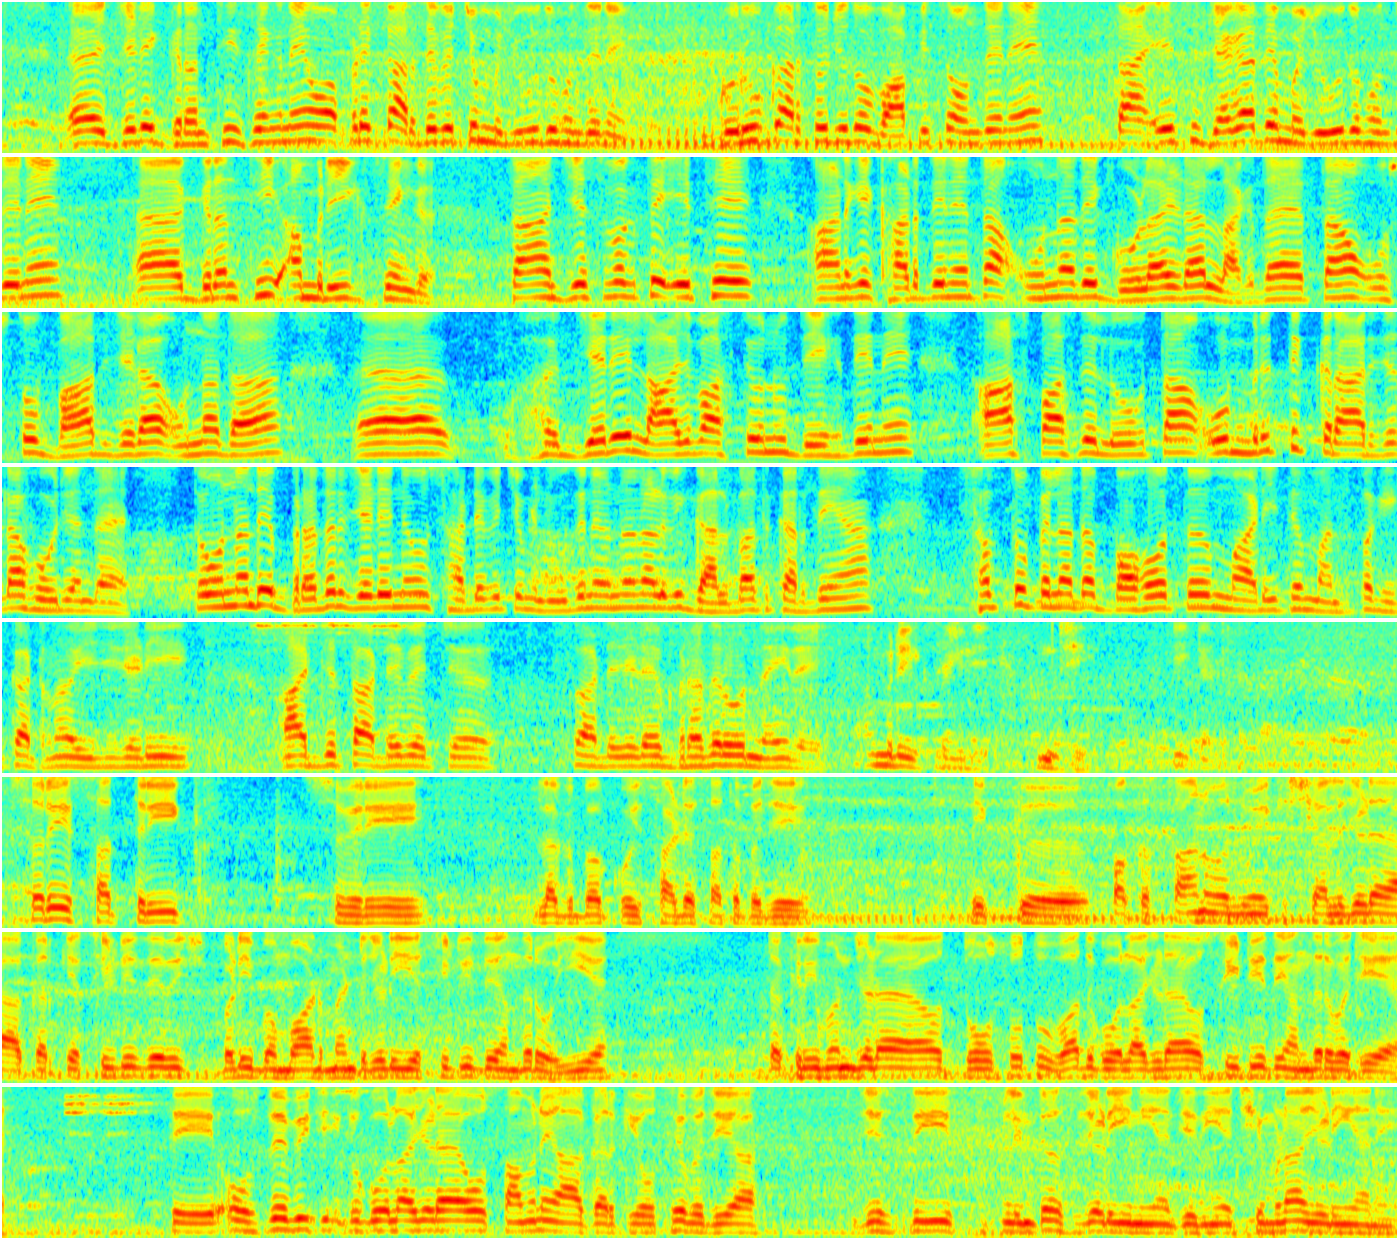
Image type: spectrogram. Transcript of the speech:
ਜਿਹੜੇ ਗ੍ਰੰਥੀ ਸਿੰਘ ਨੇ, ਉਹ ਆਪਣੇ ਘਰ ਦੇ ਵਿੱਚ ਮੌਜੂਦ ਹੁੰਦੇ ਨੇ। ਗੁਰੂ ਘਰ ਤੋਂ ਜਦੋਂ ਵਾਪਸ ਆਉਂਦੇ ਨੇ, ਤਾਂ ਇਸ ਜਗ੍ਹਾ ਤੇ ਮੌਜੂਦ ਹੁੰਦੇ ਨੇ ਗ੍ਰੰਥੀ ਅਮਰੀਕ ਸਿੰਘ। ਤਾਂ ਜਿਸ ਵਕਤ ਇੱਥੇ ਆਣ ਕੇ ਖੜਦੇ ਨੇ ਤਾਂ ਉਹਨਾਂ ਦੇ ਗੋਲਾ ਜਿਹੜਾ ਲੱਗਦਾ ਹੈ ਤਾਂ ਉਸ ਤੋਂ ਬਾਅਦ ਜਿਹੜਾ ਉਹਨਾਂ ਦਾ ਜਿਹੜੇ ਇਲਾਜ ਵਾਸਤੇ ਉਹਨੂੰ ਦੇਖਦੇ ਨੇ ਆਸ-ਪਾਸ ਦੇ ਲੋਕ ਤਾਂ ਉਹ ਮ੍ਰਿਤਕ ਕਰਾਰ ਜਿਹੜਾ ਹੋ ਜਾਂਦਾ ਹੈ। ਤਾਂ ਉਹਨਾਂ ਦੇ ਬ੍ਰਦਰ ਜਿਹੜੇ ਨੇ ਉਹ ਸਾਡੇ ਵਿੱਚ ਮੌਜੂਦ ਨੇ ਉਹਨਾਂ ਨਾਲ ਵੀ ਗੱਲਬਾਤ ਕਰਦੇ ਹਾਂ। ਸਭ ਤੋਂ ਪਹਿਲਾਂ ਤਾਂ ਬਹੁਤ ਮਾੜੀ ਤੇ ਮੰਦਭਾਗੀ ਘਟਨਾ ਹੋਈ ਜੀ ਜਿਹੜੀ ਅੱਜ ਤੁਹਾਡੇ ਵਿੱਚ ਤੁਹਾਡੇ ਜਿਹੜੇ ਬ੍ਰਦਰ ਉਹ ਨਹੀਂ ਰਹੇ। ਅਮਰੀਕ ਸਿੰਘ ਜੀ। ਜੀ। ਕੀ ਕਹਿੰਦੇ? ਸਰ ਇਹ 7 ਤਰੀਕ ਸਵੇਰੇ ਲਗਭਗ ਕੋਈ 7:30 ਵਜੇ ਇੱਕ ਪਾਕਿਸਤਾਨ ਵੱਲੋਂ ਇੱਕ ਸ਼ੈਲ ਜਿਹੜਾ ਆ ਕਰਕੇ ਸਿਟੀ ਦੇ ਵਿੱਚ ਬੜੀ ਬੰਬਾਰਡਮੈਂਟ ਜਿਹੜੀ ਹੈ ਸਿਟੀ ਦੇ ਅੰਦਰ ਹੋਈ ਹੈ। ਤਕਰੀਬਨ ਜਿਹੜਾ ਹੈ ਉਹ 200 ਤੋਂ ਵੱਧ ਗੋਲਾ ਜਿਹੜਾ ਹੈ ਉਹ ਸਿਟੀ ਦੇ ਅੰਦਰ ਵਜਿਆ ਹੈ। ਤੇ ਉਸ ਦੇ ਵਿੱਚ ਇੱਕ ਗੋਲਾ ਜਿਹੜਾ ਹੈ ਉਹ ਸਾਹਮਣੇ ਆ ਕਰਕੇ ਉੱਥੇ ਵਜਿਆ, ਜਿਸ ਦੀ ਸਪਲਿੰਟਰਸ ਜਿਹੜੀ ਨੇ, ਜਿਹਦੀਆਂ ਛਿਮੜਾਂ ਜਿਹੜੀਆਂ ਨੇ,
